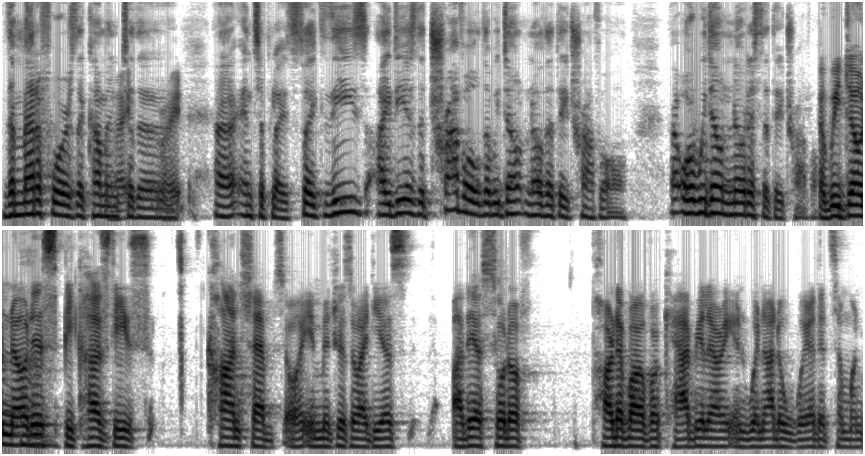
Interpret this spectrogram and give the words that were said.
the metaphors that come into Right, the right. uh, into place. Like these ideas that travel that we don't know that they travel, uh, or we don't notice that they travel. And we don't notice because these concepts or images or ideas are there sort of part of our vocabulary and we're not aware that someone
